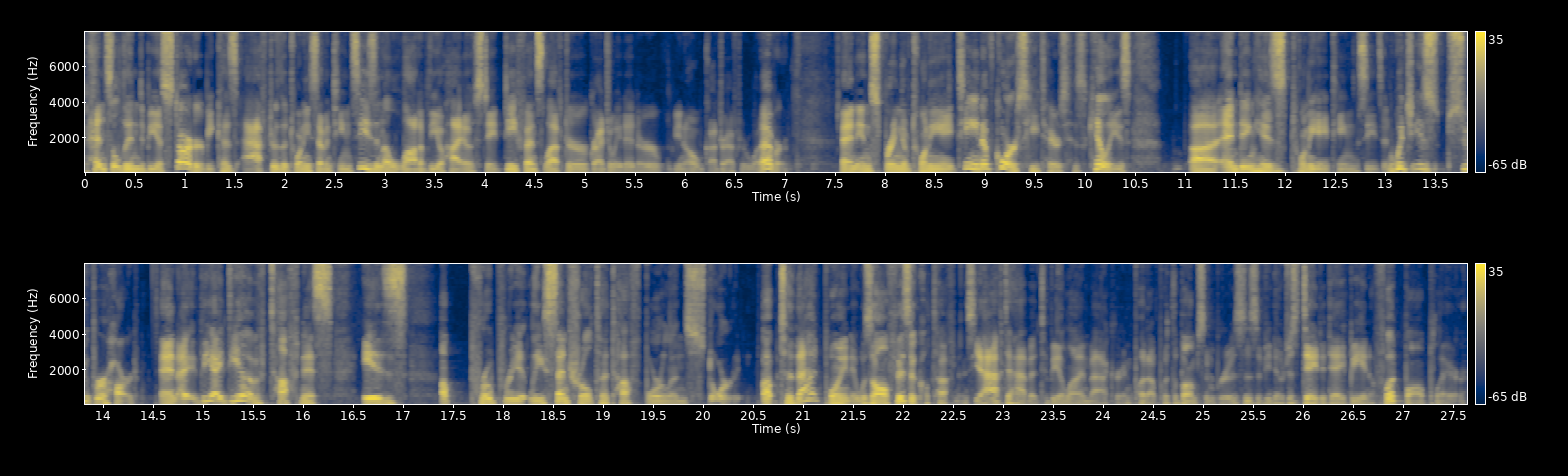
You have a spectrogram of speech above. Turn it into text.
penciled in to be a starter because after the 2017 season, a lot of the Ohio State defense left or graduated or, you know, got drafted or whatever. And in spring of 2018, of course, he tears his Achilles, uh, ending his 2018 season, which is super hard. And I, the idea of toughness is appropriately central to Tuf Borland's story. Up to that point, it was all physical toughness. You have to have it to be a linebacker and put up with the bumps and bruises of, you know, just day to day being a football player.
